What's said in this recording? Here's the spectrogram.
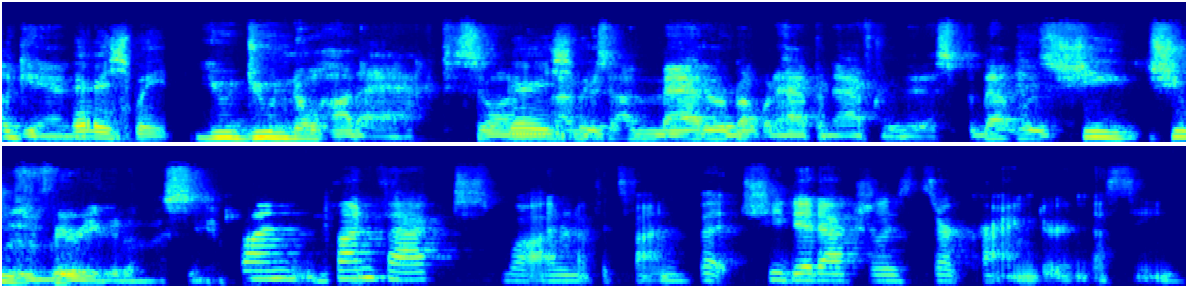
again, Very sweet. you do know how to act. So I'm, Very I'm sweet. just I'm madder about what happened after this. But that was she she was very good in this scene. Fun fun fact. Well, I don't know if it's fun, but she did actually start crying during this scene.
